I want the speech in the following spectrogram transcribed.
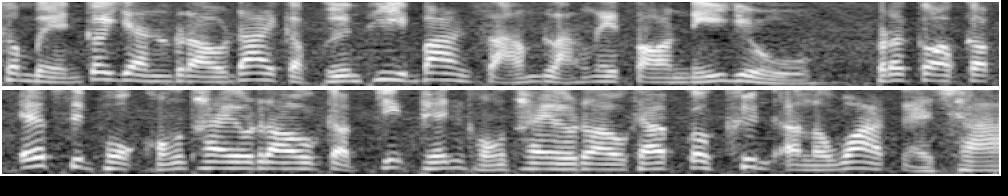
เขมรก็ยันเราได้กับพื้นที่บ้านสามหลังในตอนนี้อยู่ ประกอบกับ F16 ของไทยเรากับจิเพนของไทยเราครับก็ขึ้นอารวาสแต่เช้า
